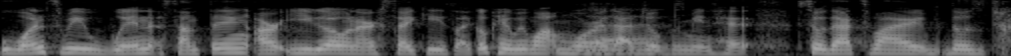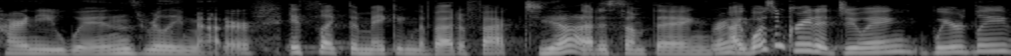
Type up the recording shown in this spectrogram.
once we win something, our ego and our psyche is like, okay, we want more of that dopamine hit. So that's why those tiny wins really matter. It's like the making the bed effect. Yeah. That is something I Right. Uh-huh. wasn't great at doing, weirdly,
